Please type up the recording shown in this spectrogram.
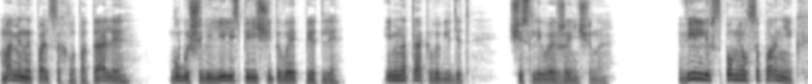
Мамины пальцы хлопотали, губы шевелились, пересчитывая петли. Именно так выглядит счастливая женщина. Вилли вспомнился парник,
